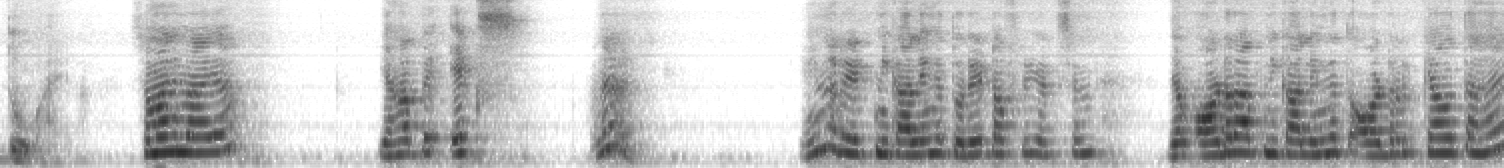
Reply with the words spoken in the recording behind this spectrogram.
दो आएगा। समझ में आया? यहाँ पे एक्स है ना? यही ना रेट निकालेंगे तो रेट ऑफ़ रिएक्शन जब ऑर्डर आप निकालेंगे तो ऑर्डर क्या होता है?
